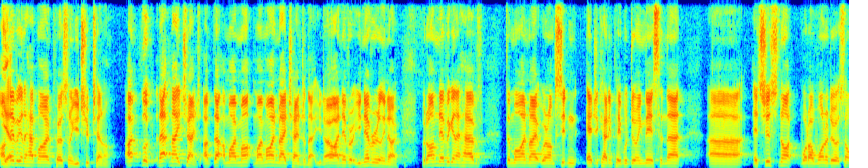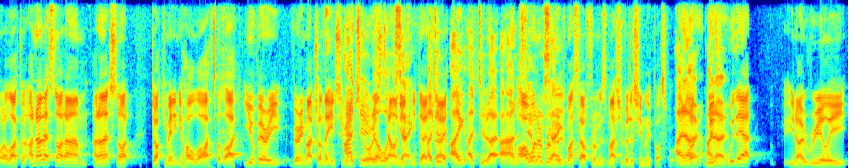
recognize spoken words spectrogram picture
I'm Yep. never going to have my own personal YouTube channel. I, look, that may change. I, that, my mi- my mind may change on that. You know, I never you never really know. But I'm never going to have the mind mate where I'm sitting educating people doing this and that. Uh, it's just not what I want to do. It's not what I like doing. I know that's not um I know that's not documenting your whole life, but like you're very very much on the Instagram I do stories know what telling you're you saying. your day I to do. day. I, I do. I, I understand I what want to you're remove saying. myself from as much of it as humanly possible. I know, I know. Without, you know, really,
